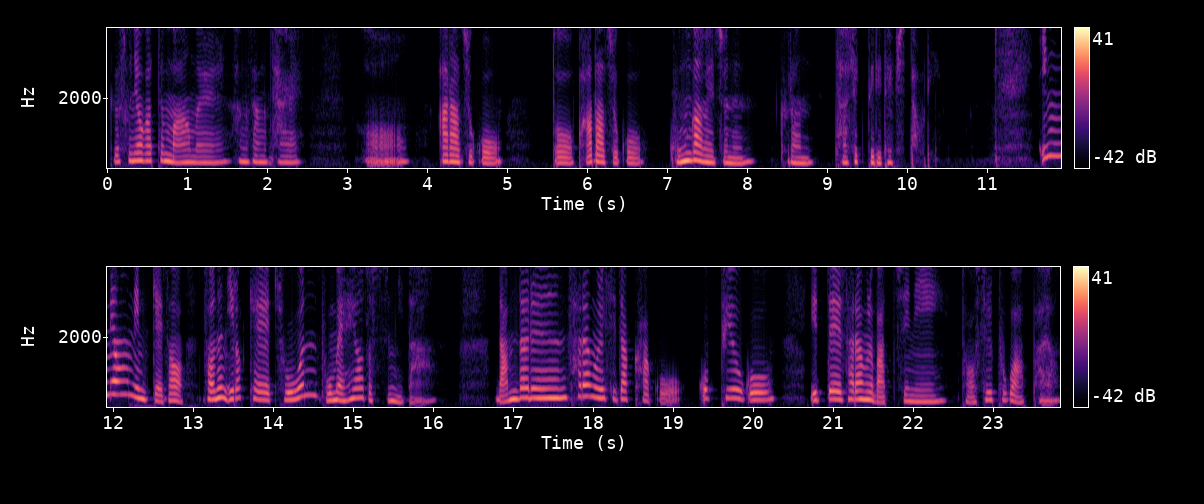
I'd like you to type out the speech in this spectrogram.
그 소녀 같은 마음을 항상 잘, 어, 알아주고, 또 받아주고, 공감해주는 그런 자식들이 됩시다, 우리. 익명님께서 저는 이렇게 좋은 봄에 헤어졌습니다. 남다른 사랑을 시작하고 꽃 피우고 이때 사랑을 마치니 더 슬프고 아파요.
